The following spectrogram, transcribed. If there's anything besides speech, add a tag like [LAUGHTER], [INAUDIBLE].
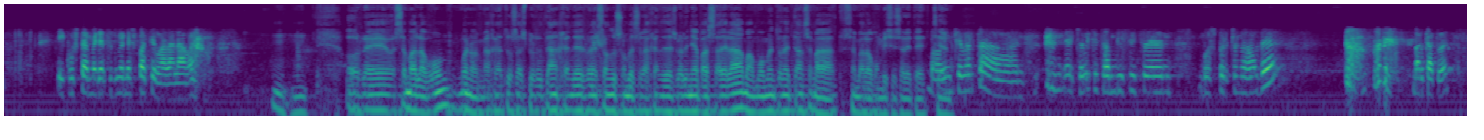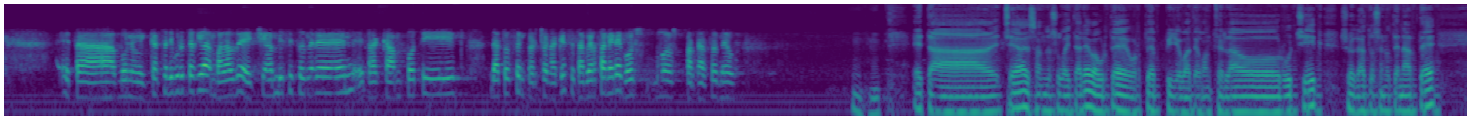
ikusten merezituen espazio badala, ba. Mm -hmm. Lagun, bueno, imaginatu zazpirretan jende desberdin zan duzun bezala jende desberdina pasa dela, ma momentu honetan zenba, lagun bizizarete. Ba, intxe bertan, [CLEARS THROAT] etxo bizitzan bizitzen bost pertsona gaude, markatu, [CLEARS THROAT] eh? Eta, bueno, ikatzari burutegian, badaude, etxean bizitzen diren, eta kanpotik datozen pertsonak, ez? Eta bertan ere, bost, bost partatzen dugu. Eta etxea esan duzu baita ere, ba urte urte pilo bat egontzela hor utxik, zuek gatu zenuten arte,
